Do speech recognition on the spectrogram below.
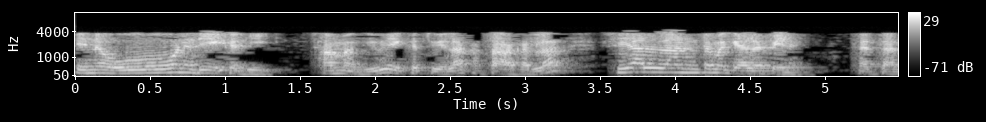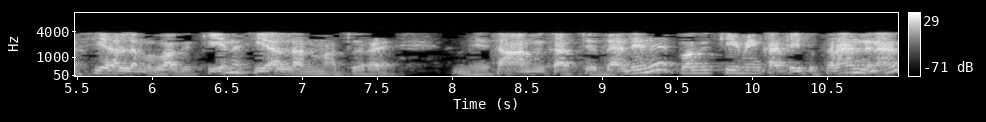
එන ඕන දෙයකදී සමගිව එකතු වෙලා කතා කරලා සියල්ලන්ටම ගැළපෙන නැත්නම් සියල්ලම වග කියන සියල්ලන්ම අතර මේ සාමිකත්වයේ බැඳෙන වගකීමෙන් කටයුතු කරන්න නම්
